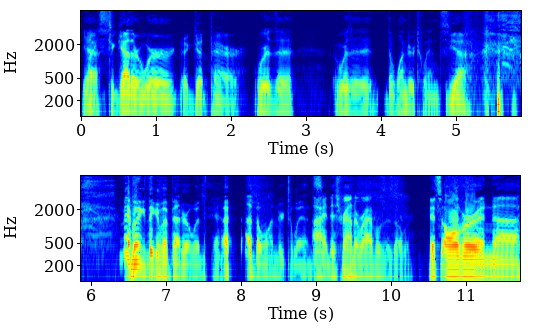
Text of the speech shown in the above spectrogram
Like yes. together, we're a good pair. we're the we're the the Wonder Twins. Yeah. Maybe we can think of a better one. Yeah. the Wonder Twins. All right, this round of rivals is over. It's over, and uh,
